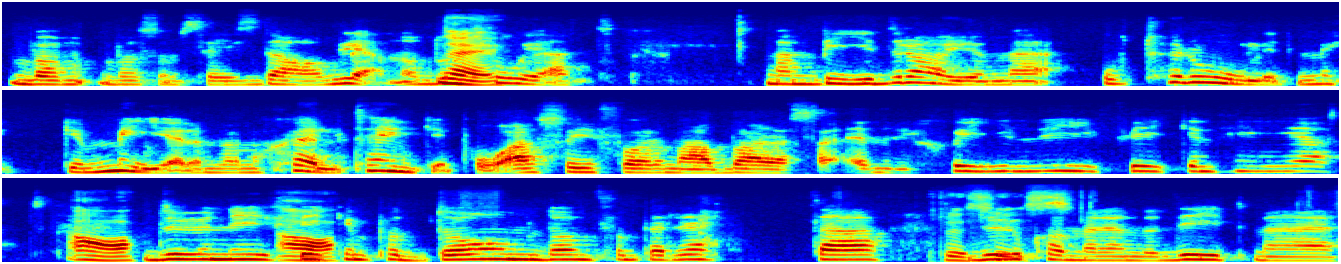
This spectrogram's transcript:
vad, vad som sägs dagligen. Och då Nej. tror jag att man bidrar ju med otroligt mycket mer än vad man själv tänker på. Alltså i form av bara så energi, nyfikenhet. Ja, Du är nyfiken på dem, de får berätta. precis. Du kommer ändå dit med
